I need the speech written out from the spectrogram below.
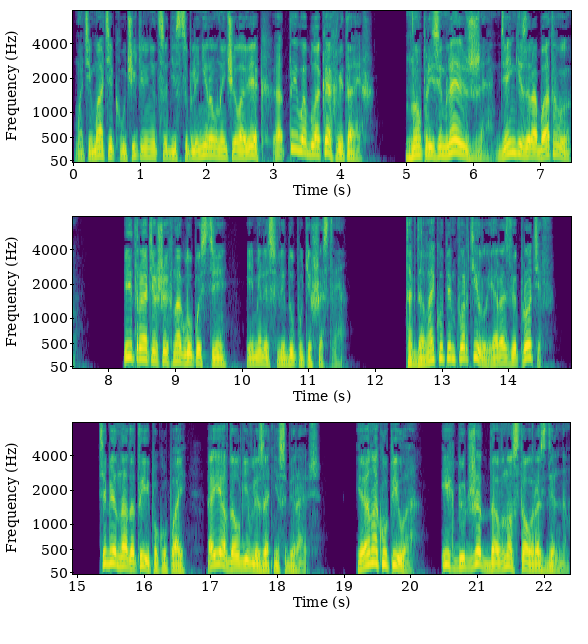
«Математик, учительница, дисциплинированный человек, а ты в облаках витаешь. Но приземляюсь же, деньги зарабатываю. И тратишь их на глупости», — имелись в виду путешествия. «Так давай купим квартиру, я разве против?» «Тебе надо, ты и покупай, а я в долги влезать не собираюсь». И она купила. Их бюджет давно стал раздельным.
